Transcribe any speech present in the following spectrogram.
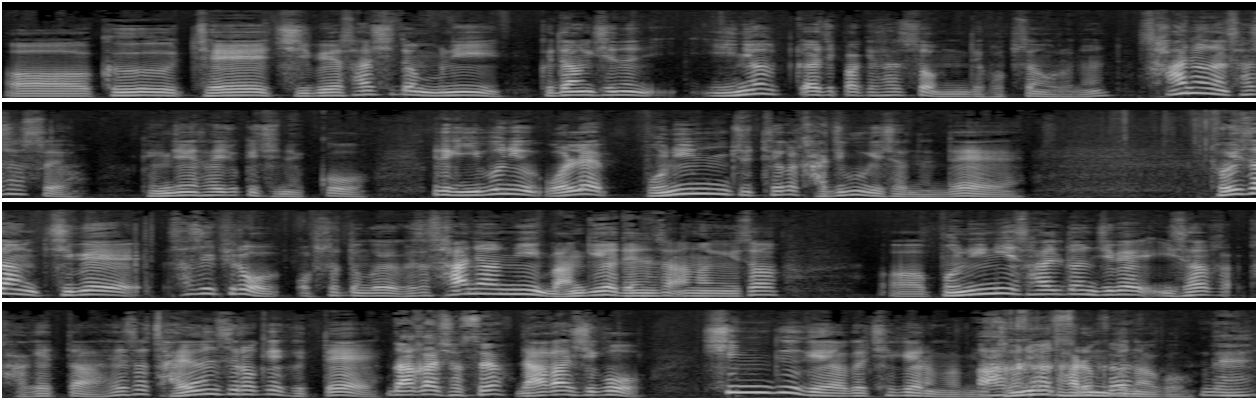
어, 그, 제 집에 사시던 분이 그 당시는 2년까지밖에 살 수 없는데 법상으로는 4년을 사셨어요. 굉장히 사이좋게 지냈고. 근데 이분이 원래 본인 주택을 가지고 계셨는데 더 이상 집에 사실 필요 없었던 거예요. 그래서 4년이 만기가 된 상황에서 어, 본인이 살던 집에 이사 가겠다 해서 자연스럽게 그때 나가셨어요? 나가시고 신규 계약을 체결한 겁니다. 아, 전혀 그렇습니까? 다른 분하고. 네.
